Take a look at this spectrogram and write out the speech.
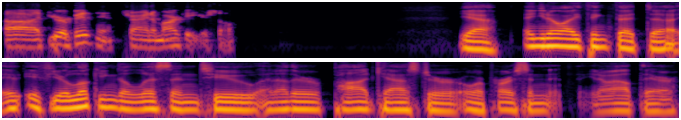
Uh, if you're a business trying to market yourself. Yeah. And, you know, I think that uh, if, if you're looking to listen to another podcaster or person, you know, out there,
